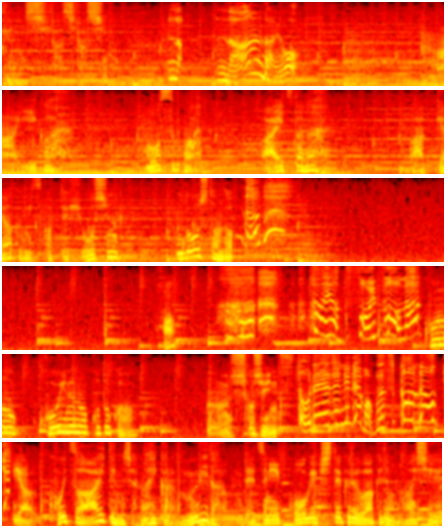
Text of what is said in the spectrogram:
けにしらしらしいななんだよ。まあいいか。もうすぐ。ああいつだなあっけなく見つかって拍子抜けどうしたんだ？は？早くそいつをな。この子犬のことか？うんしかしストレージにでもぶち込んでおけ。いやこいつはアイテムじゃないから無理だろ。別に攻撃してくるわけでもないし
